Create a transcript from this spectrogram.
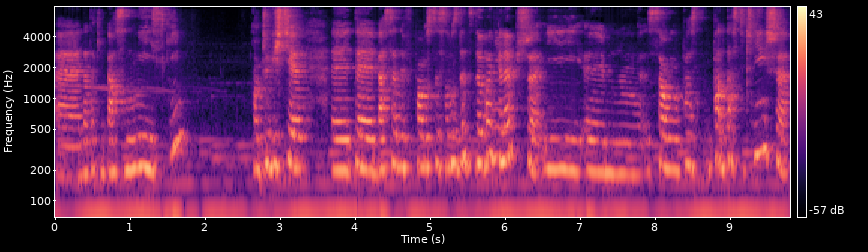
e, na taki basen miejski. Oczywiście e, te baseny w Polsce są zdecydowanie lepsze i są fantastyczniejsze.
